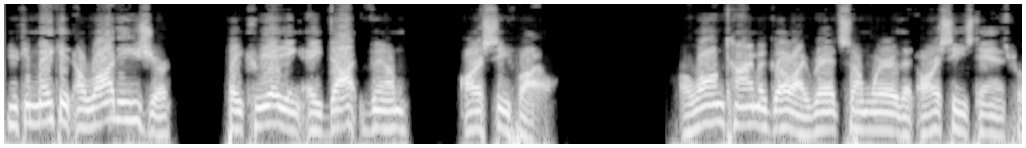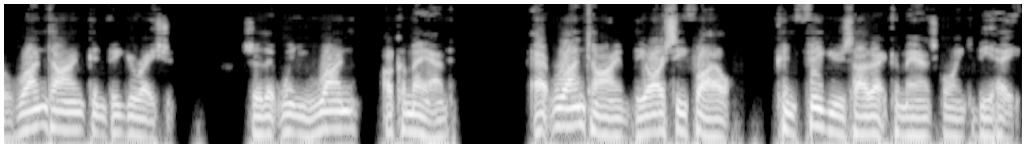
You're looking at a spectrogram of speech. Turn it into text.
You can make it a lot easier by creating a .vim RC file. A long time ago I read somewhere that RC stands for Runtime Configuration. So that when you run a command, at runtime the RC file configures how that command is going to behave.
